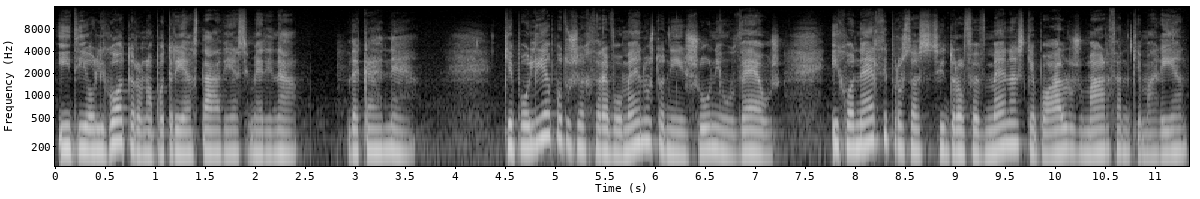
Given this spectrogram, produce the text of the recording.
ήτι ο λιγότερον από τρία στάδια σημερινά. 19 και πολλοί από τους εχθρευομένους των Ιησούν Ιουδαίους είχαν έρθει προς τα συντροφευμένας και από άλλους Μάρθαν και Μαρίαν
